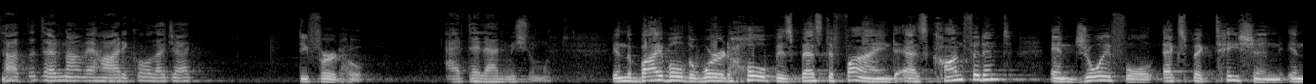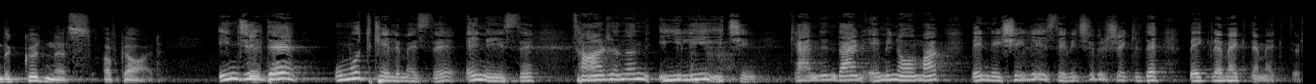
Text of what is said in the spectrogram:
Tatlı tırnan ve harika olacak. Deferred hope. Ertelenmiş umut. In the Bible, the word hope is best defined as confident and joyful expectation in the goodness of God. İncil'de umut kelimesi en iyisi Tanrı'nın iyiliği için kendinden emin olmak ve neşeli, sevinçli bir şekilde beklemek demektir.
